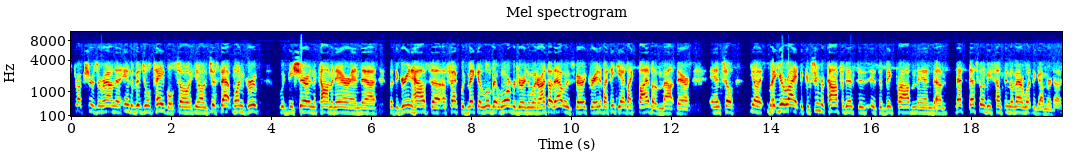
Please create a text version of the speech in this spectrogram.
structures around an individual table. So, you know, just that one group would be sharing the common air and uh, but the greenhouse uh, effect would make it a little bit warmer during the winter. I thought that was very creative. I think he had like five of them out there. And so, you know, but you're right. The consumer confidence is, is a big problem, and um, that's that's going to be something no matter what the governor does.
